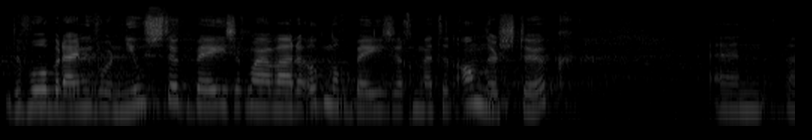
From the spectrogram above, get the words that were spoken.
de voorbereiding voor een nieuw stuk bezig, maar we waren ook nog bezig met een ander stuk. En eh,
